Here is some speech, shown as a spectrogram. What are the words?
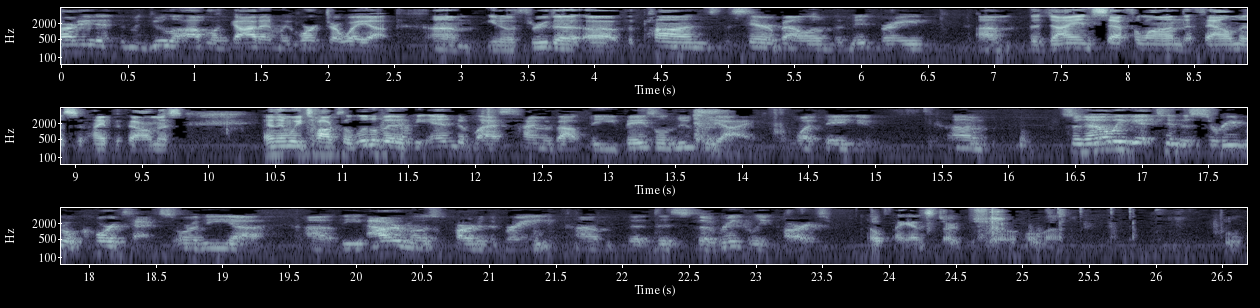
started at the medulla oblongata and we worked our way up. Um, you know, through the uh, the pons, the cerebellum, the midbrain, um, the diencephalon, the thalamus and hypothalamus, and then we talked a little bit at the end of last time about the basal nuclei and what they do. Um, so now we get to the cerebral cortex, or the uh, uh, the outermost part of the brain, um, the, this the wrinkly part. Oh, I got to start the show. Hold on. Cool.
